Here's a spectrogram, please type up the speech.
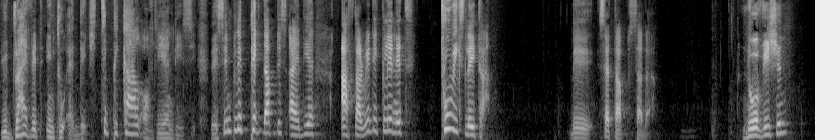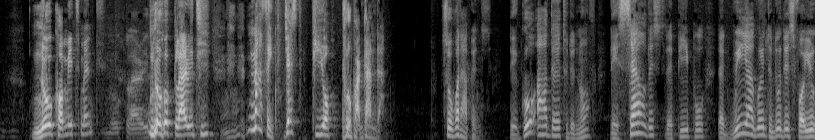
You drive it into a ditch, typical of the NDC. They simply picked up this idea after ridiculing it. Two weeks later, they set up SADA. No vision, no commitment, no clarity, no clarity mm -hmm. nothing, just pure propaganda. So what happens? They go out there to the north, they sell this to the people that we are going to do this for you.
